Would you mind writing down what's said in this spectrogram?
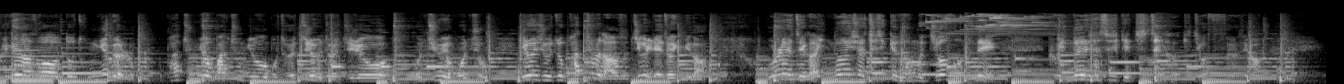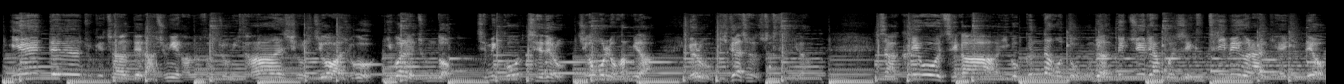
그리고 나서 또 종류별로 파충류 파충류 뭐 절지류면 절지류 곤충이면 곤충 이런 식으로 좀 파트로 나눠서 찍을 예정입니다. 원래 제가 인도네시아 채식계도 한번 찍었었는데 그 인도네시아 채식계 진짜 이상하게 찍었었어요 제가. 1회 때는 좀 괜찮은데 나중에 가면서 좀 이상한 식으로 찍어가지고 이번엔 좀더 재밌고 제대로 찍어보려고 합니다. 여러분 기대하셔도 좋습니다 자 그리고 제가 이거 끝나고 또 오면 일주일에 한 번씩 스트리밍을 할 계획인데요.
